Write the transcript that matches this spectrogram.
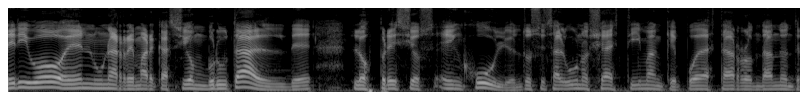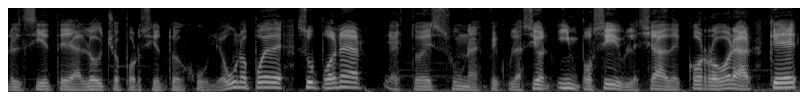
derivó en una remarcación brutal de los precios en julio. Entonces algunos ya estiman que pueda estar rondando entre el 7 al 8% en julio. Uno puede suponer esto es una especulación imposible ya de corroborar, que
